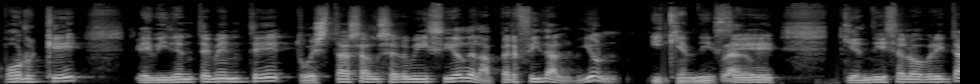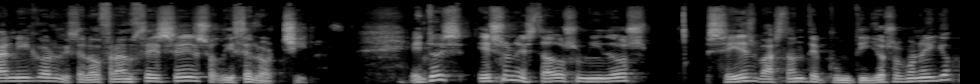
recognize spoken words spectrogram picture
porque evidentemente tú estás al servicio de la pérfida Albión. Y quien dice, claro. quien dice los británicos, dice los franceses o dice los chinos. Entonces, eso en Estados Unidos se es bastante puntilloso con ello,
